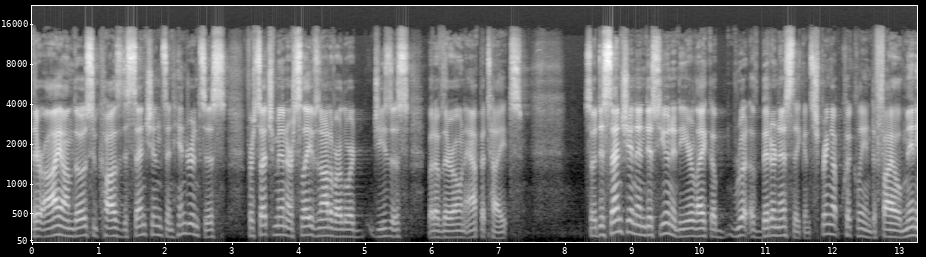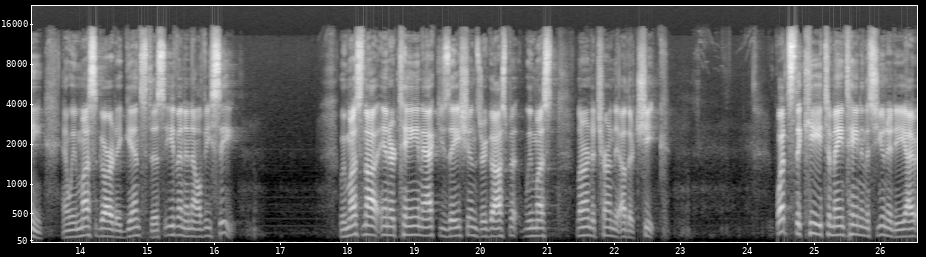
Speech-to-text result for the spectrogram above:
their eye on those who cause dissensions and hindrances, for such men are slaves not of our Lord Jesus, but of their own appetites. So, dissension and disunity are like a root of bitterness. They can spring up quickly and defile many, and we must guard against this even in LVC. We must not entertain accusations or gossip. We must learn to turn the other cheek. What's the key to maintaining this unity? I,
